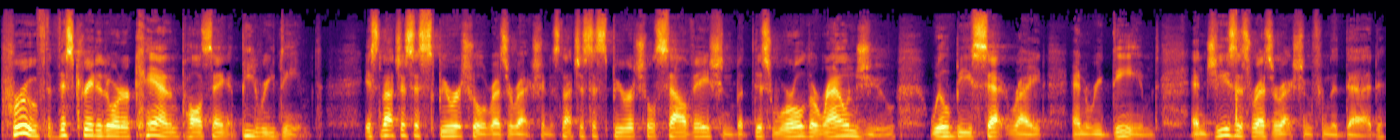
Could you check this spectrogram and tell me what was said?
proof that this created order can, Paul's saying, be redeemed. It's not just a spiritual resurrection, it's not just a spiritual salvation, but this world around you will be set right and redeemed. And Jesus' resurrection from the dead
